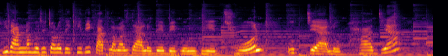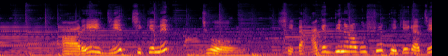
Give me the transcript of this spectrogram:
কি রান্না হয়েছে? চলো দেখিয়ে দিই। কাতলা মাছ দিয়ে আলু দিয়ে বেগুন দিয়ে ঝোল উচ্চে আলু ভাজা, আর এই যে চিকেনের ঝোল। সেটা আগের দিনের অবশ্য থেকে গেছে।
